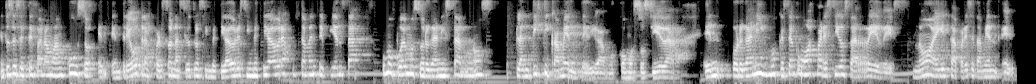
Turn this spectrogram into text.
Entonces, Estefano Mancuso, entre otras personas y otros investigadores e investigadoras, justamente piensa cómo podemos organizarnos plantísticamente, digamos, como sociedad en organismos que sean como más parecidos a redes, ¿no? Ahí está, aparece también eh,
